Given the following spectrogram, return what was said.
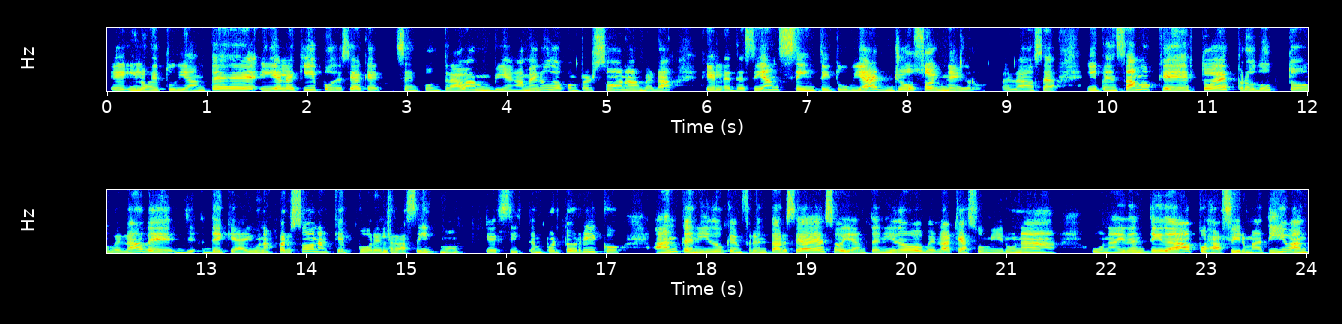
Eh, y los estudiantes y el equipo decía que se encontraban bien a menudo con personas, ¿verdad? Que les decían sin titubear, yo soy negro, ¿verdad? O sea, y pensamos que esto es producto, ¿verdad? De, de que hay unas personas que por el racismo que existe en Puerto Rico han tenido que enfrentarse a eso y han tenido, ¿verdad?, que asumir una, una identidad pues afirmativa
